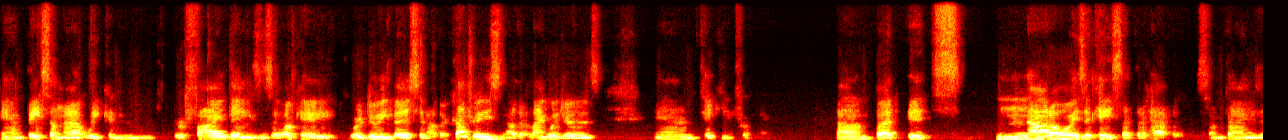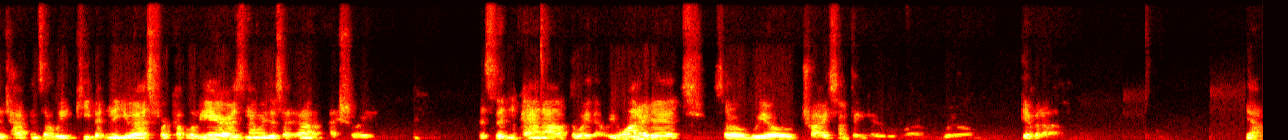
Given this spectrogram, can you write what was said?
And based on that, we can refine things and say, OK, we're doing this in other countries, in other languages, and taking it from there. Um, but it's not always the case that that happens. Sometimes it happens that we keep it in the US for a couple of years, and then we just say, oh, actually, this didn't pan out the way that we wanted it, so we'll try something new, or we'll give it up. Yeah.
